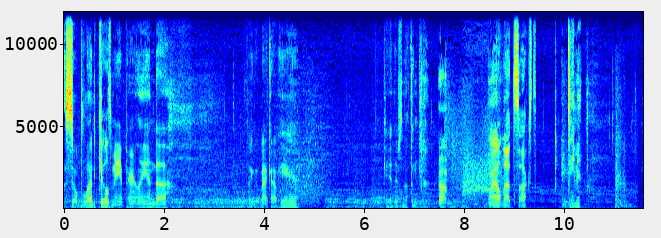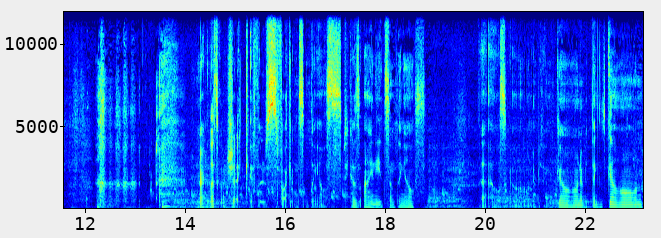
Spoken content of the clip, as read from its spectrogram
So blood kills me, apparently, and, uh... If I go back out here... Okay, there's nothing. Oh! Well, that sucks. Damn it. Alright, let's go check if there's fucking something else. Because I need something else. That hell's gone. Everything's gone. Everything's gone.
